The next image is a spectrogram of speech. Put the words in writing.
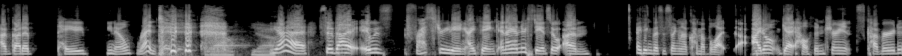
I've got to pay, you know, rent. wow. Yeah. Yeah. So that it was frustrating, I think. And I understand. So um I think this is something that come up a lot. I don't get health insurance covered.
